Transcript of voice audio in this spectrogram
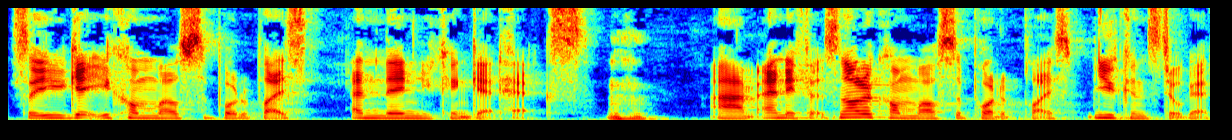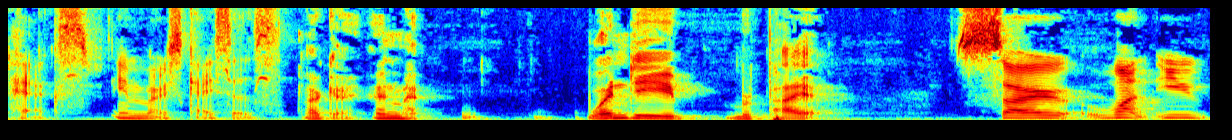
so you get your Commonwealth supported place, and then you can get HECS. Mm-hmm. Um, and if it's not a Commonwealth supported place, you can still get HECS in most cases. Okay, and when do you repay it? So once you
